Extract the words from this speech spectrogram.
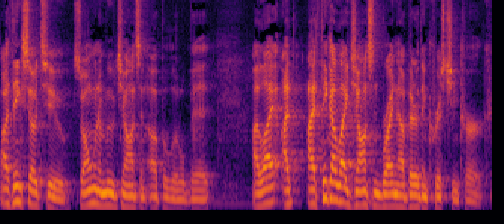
I think so too. So I'm going to move Johnson up a little bit. I like. I, I think I like Johnson right now better than Christian Kirk.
